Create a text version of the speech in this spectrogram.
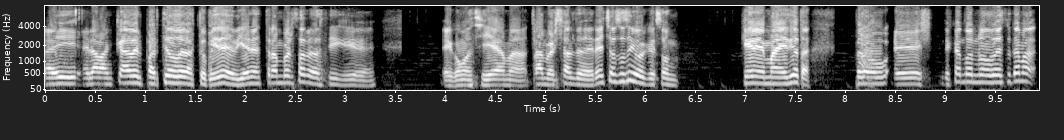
Ahí, en la bancada del partido de la estupidez viene transversal, así que. eh, ¿Cómo se llama? Transversal de derecha, eso sí, porque son. ¿Quién es más idiota? Pero eh, dejándonos de este tema,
